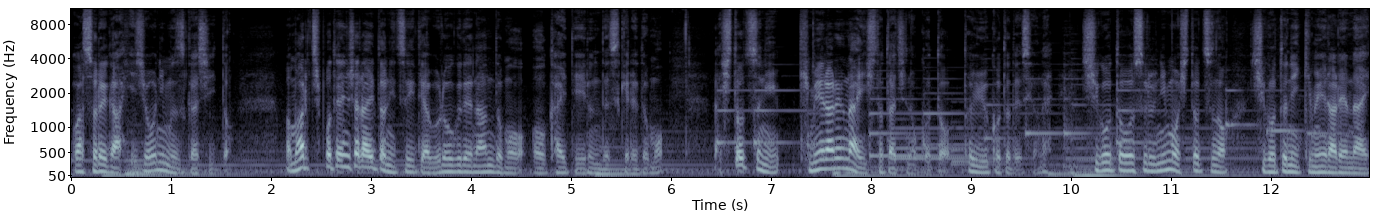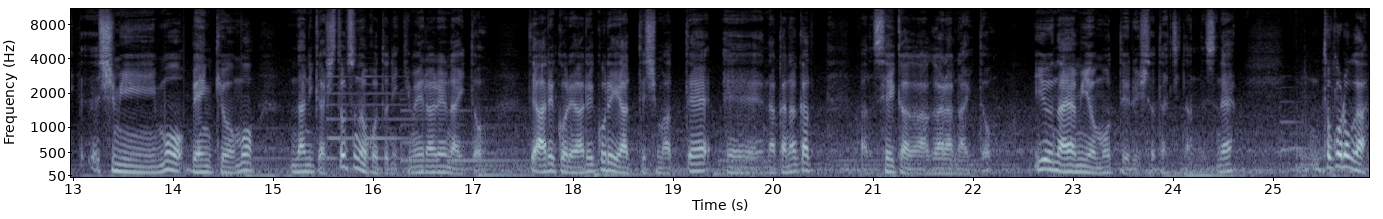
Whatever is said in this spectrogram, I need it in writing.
はそれが非常に難しいと。マルチポテンシャライトについてはブログで何度も書いているんですけれども一つに決められない人たちのことということですよね。仕事をするにも一つの仕事に決められない。趣味も勉強も何か一つのことに決められないと。であれこれあれこれやってしまって、えー、なかなか成果が上がらないと。いう悩みを持っている人たちなんですね。ところが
